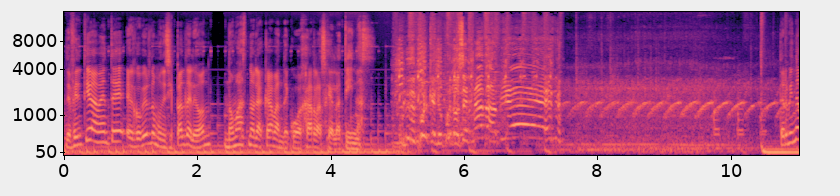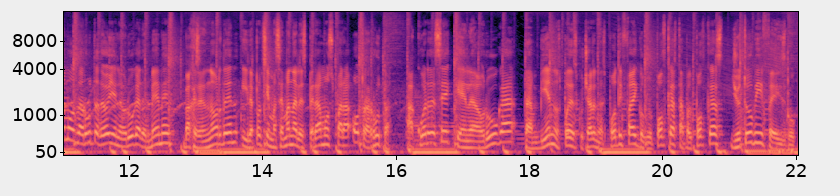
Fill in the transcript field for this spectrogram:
Definitivamente el gobierno municipal de León nomás no le acaban de cuajar las gelatinas. Porque no puedo hacer nada bien. Terminamos la ruta de hoy en la oruga del meme, bájese en orden y la próxima semana le esperamos para otra ruta. Acuérdese que en la oruga también nos puede escuchar en Spotify, Google Podcast, Apple Podcast, YouTube y Facebook.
